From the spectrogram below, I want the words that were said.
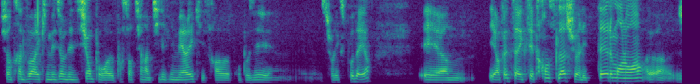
je suis en train de voir avec une maison d'édition pour pour sortir un petit livre numérique qui sera proposé sur l'expo d'ailleurs. Et et en fait, avec ces trans-là, je suis allé tellement loin. Euh,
